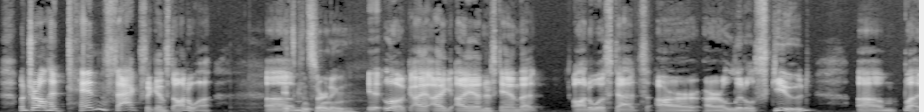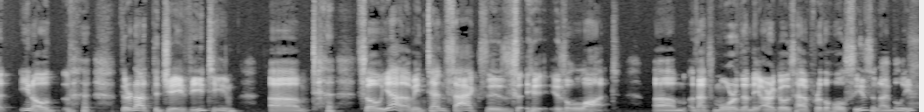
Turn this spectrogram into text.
Montreal had ten sacks against Ottawa. Um, it's concerning. It, look, I, I I understand that Ottawa stats are are a little skewed. Um, but you know, they're not the JV team. Um, so yeah, I mean, ten sacks is is a lot. Um, that's more than the Argos have for the whole season, I believe.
